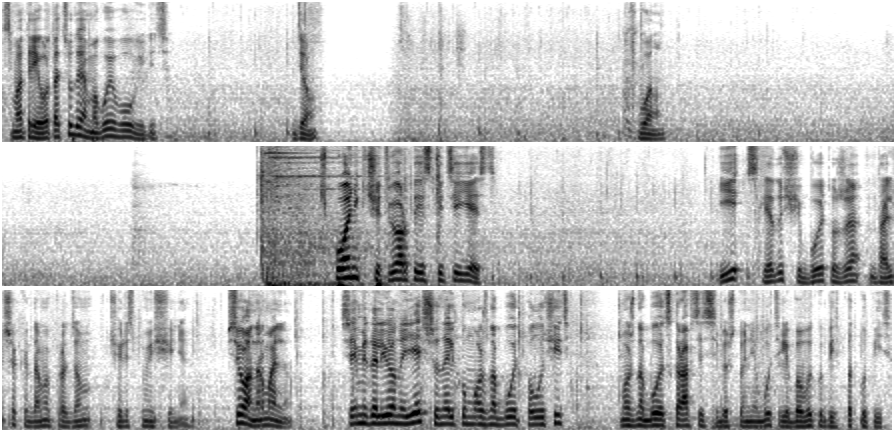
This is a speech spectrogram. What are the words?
Смотри, вот отсюда я могу его увидеть. Где он? Вон он. Чпоник четвертый из пяти есть. И следующий будет уже дальше, когда мы пройдем через помещение. Все, нормально. Все медальоны есть, шинельку можно будет получить. Можно будет скрафтить себе что-нибудь, либо выкупить, подкупить.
